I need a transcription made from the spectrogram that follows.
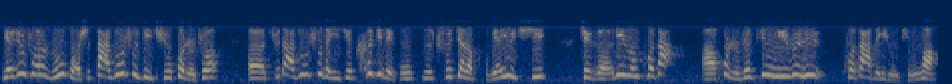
也就是说，如果是大多数地区或者说呃绝大多数的一些科技类公司出现了普遍预期这个利润扩大啊，或者说净利润率扩大的一种情况，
